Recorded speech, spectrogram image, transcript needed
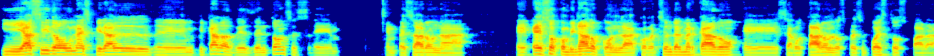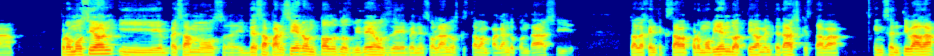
Y ha sido una espiral eh, picada desde entonces. empezaron a... eso combinado con la corrección del mercado, se agotaron los presupuestos para promoción y empezamos, eh, desaparecieron todos los videos de venezolanos que estaban pagando con Dash y toda la gente que estaba promoviendo activamente Dash, que estaba incentivada,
